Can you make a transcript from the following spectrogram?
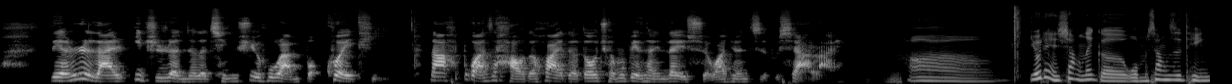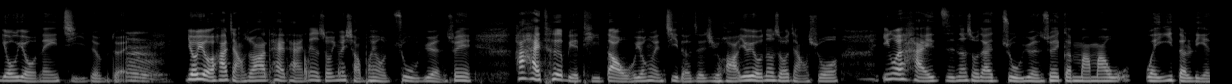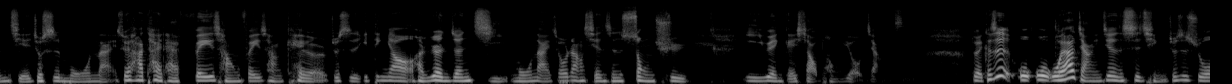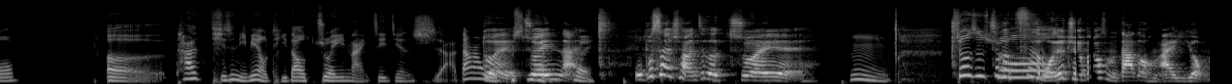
连日来一直忍着的情绪忽然崩溃体，那不管是好的坏的，都全部变成泪水，完全止不下来。啊。有点像那个我们上次听悠悠那一集，对不对？嗯，悠悠他讲说他太太那个时候因为小朋友住院，所以他还特别提到，我永远记得这句话。悠悠那时候讲说，因为孩子那时候在住院，所以跟妈妈唯一的连结就是母奶，所以他太太非常非常 care，就是一定要很认真挤母奶，之后让先生送去医院给小朋友这样子。对，可是我我我要讲一件事情，就是说。呃，他其实里面有提到追奶这件事啊，当然我对追奶，我不是很喜欢这个追，哎，嗯，就是说这个字，我就觉得不知道什么大家都很爱用，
